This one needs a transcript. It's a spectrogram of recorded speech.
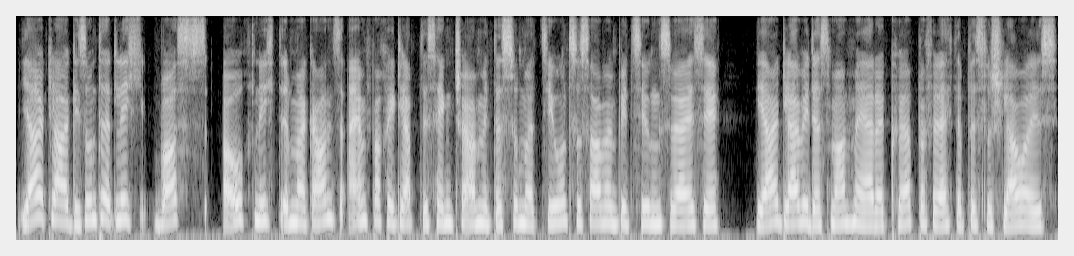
Ja, klar, gesundheitlich war es auch nicht immer ganz einfach. Ich glaube, das hängt schon auch mit der Summation zusammen, beziehungsweise, ja, glaube ich, dass manchmal ja der Körper vielleicht ein bisschen schlauer ist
